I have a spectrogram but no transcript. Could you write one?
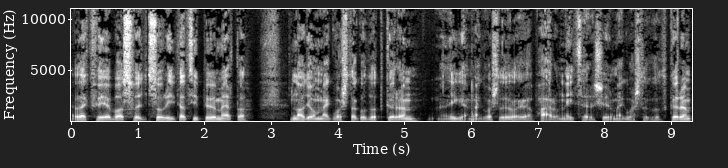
Legfeljebb az, hogy szorít a cipő, mert a nagyon megvastagodott köröm, igen, megvastagodott, legalább három-négyszeresére megvastagodott köröm,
